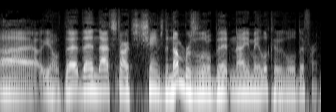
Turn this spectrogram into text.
Uh, you know, that, then that starts to change the numbers a little bit, and now you may look at it a little different.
